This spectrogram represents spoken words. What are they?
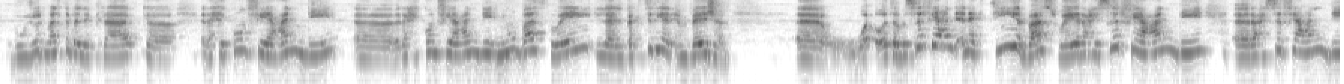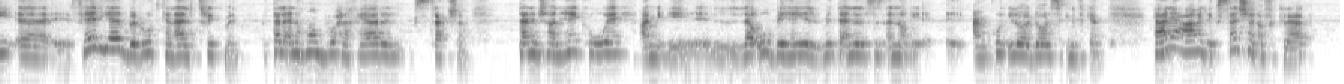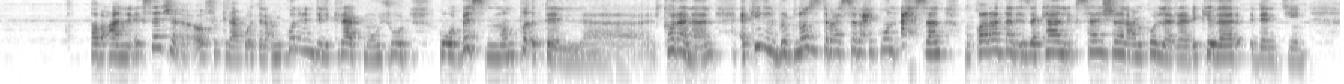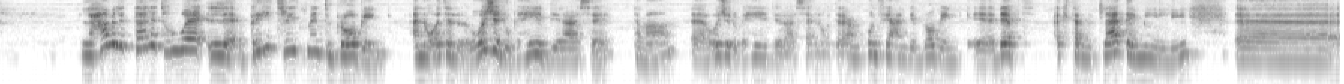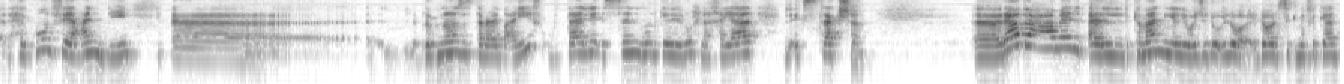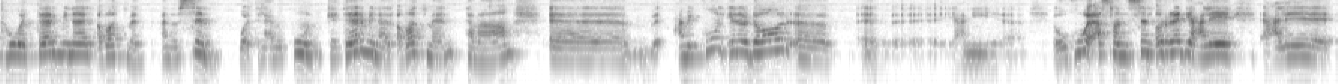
بوجود multiple crack رح يكون في عندي آه، رح يكون في عندي new pathway لل bacterial invasion وقت بصير في عندي أنا كثير pathway رح يصير في عندي آه، رح يصير في عندي failure بال root canal treatment بالتالي أنا هون بروح لخيار ال extraction بالتالي مشان هيك هو عم لقوا بهي ال meta-analysis إنه عم يكون له دور significant ثاني عامل extension of crack طبعا ال extension of crack وقت اللي عم يكون عندي ال crack موجود هو بس بمنطقه ال coronal أكيد ال prognosis تبع السن رح يكون أحسن مقارنة إذا كان ال extension عم يكون لل radicular dentin العامل الثالث هو ال pre-treatment probing أنه وقت وجدوا بهي الدراسة تمام؟ آه وجدوا بهي الدراسة انه وقت عم يكون في عندي probing depth أكثر من 3 ميلي آه رح يكون في عندي آه ال prognosis تبعي ضعيف وبالتالي السن ممكن يروح لخيار ال extraction رابع عامل كمان يلي وجدوا له دور significant هو ال terminal abutment أنه السن وقت اللي عم يكون ك terminal abutment تمام؟ عم يكون له دور يعني وهو أصلا السن already عليه عليه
